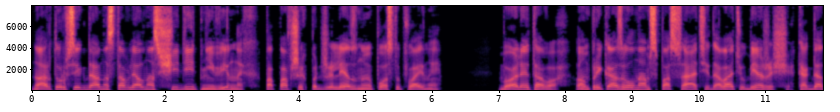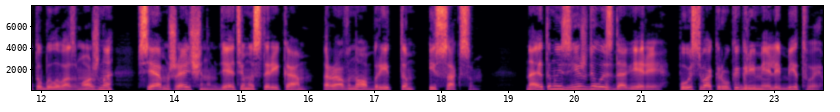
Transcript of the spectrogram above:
Но Артур всегда наставлял нас щадить невинных, попавших под железную поступь войны. Более того, он приказывал нам спасать и давать убежище, когда то было возможно, всем женщинам, детям и старикам, равно бриттам и саксам. На этом и зиждилось доверие, пусть вокруг и гремели битвы.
